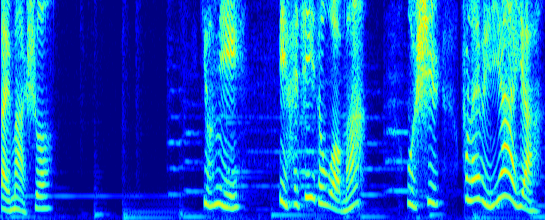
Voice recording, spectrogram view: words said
白马说：“有你，你还记得我吗？我是弗莱维亚呀。”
